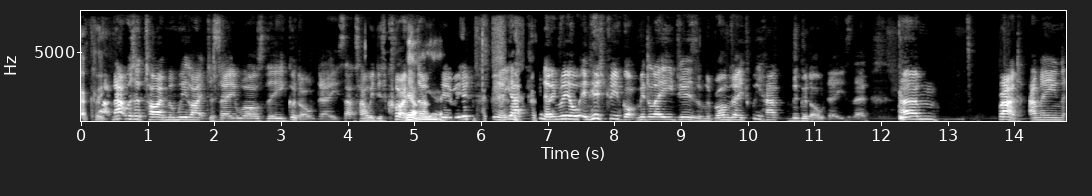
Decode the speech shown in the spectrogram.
exactly. That, that, was a time when we like to say was the good old days. That's how we describe yeah, that yeah. period. You know, yeah, you know, in real in history, you've got Middle Ages and the Bronze Age. We had the good old days then. Um, Brad, I mean,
